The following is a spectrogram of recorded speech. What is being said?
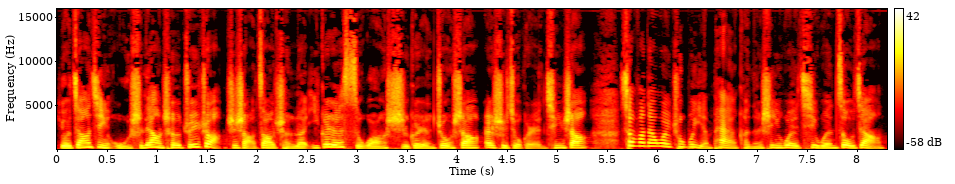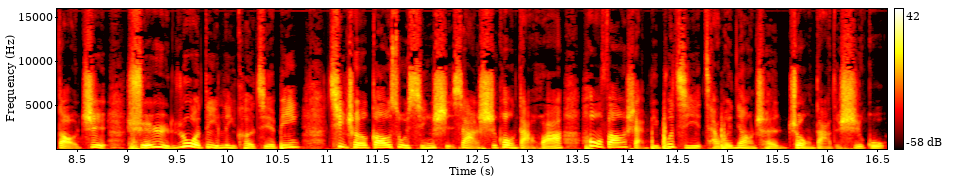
有将近五十辆车追撞，至少造成了一个人死亡，十个人重伤，二十九个人轻伤。消防单位初步研判，可能是因为气温骤降导致雪雨落地立刻结冰，汽车高速行驶下失控打滑，后方闪避不及，才会酿成重大的事故。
